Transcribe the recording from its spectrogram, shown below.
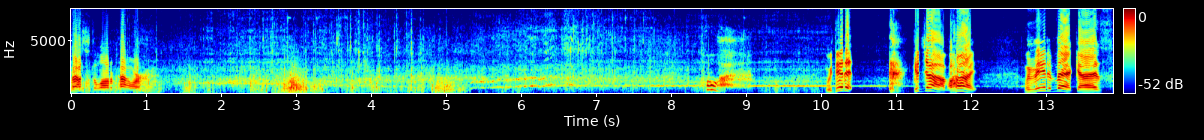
Fast with a lot of power. Whew. We did it! Good job! Alright. We made it back, guys.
